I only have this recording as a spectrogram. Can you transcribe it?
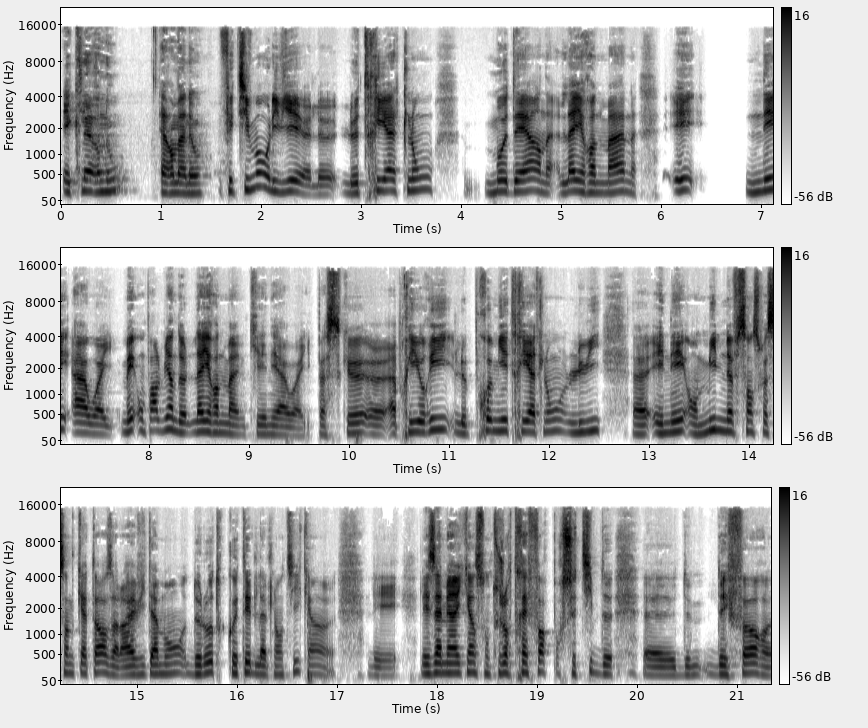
Éclaire-nous, Hermano. Effectivement, Olivier, le, le triathlon moderne, l'Ironman, est né à Hawaï. Mais on parle bien de l'Ironman qui est né à Hawaï parce que euh, a priori le premier triathlon lui euh, est né en 1974. Alors évidemment de l'autre côté de l'Atlantique, hein, les les Américains sont toujours très forts pour ce type de euh, d'efforts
